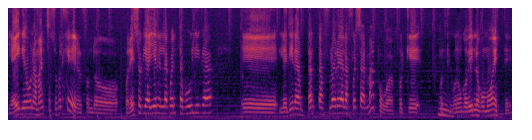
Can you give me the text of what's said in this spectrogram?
Y ahí quedó una mancha súper heavy en el fondo. Por eso que ayer en la cuenta pública eh, le tiran tantas flores a las Fuerzas Armadas, porque, porque Mm. con un gobierno como este,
